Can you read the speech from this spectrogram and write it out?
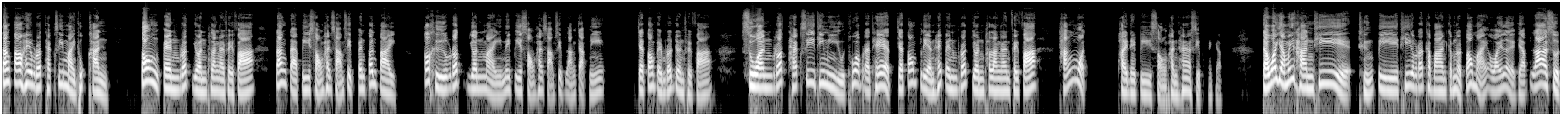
ตั้งเป้าให้รถแท็กซี่ใหม่ทุกคัน ต้องเป็นรถยนต์พลังงานไฟฟ้า ตั้งแต่ปี 2030 เป็นต้นไป ก็คือรถยนต์ใหม่ในปี 2030 หลังจากนี้ จะต้องเป็นรถยนต์ไฟฟ้า ส่วนรถแท็กซี่ที่มีอยู่ทั่วประเทศ จะต้องเปลี่ยนให้เป็นรถยนต์พลังงานไฟฟ้าทั้งหมดภายในปี 2050 นะครับ แต่ว่ายังไม่ทันที่ถึงปีที่รัฐบาลกำหนดเป้าหมายเอาไว้เลยครับ ล่าสุด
